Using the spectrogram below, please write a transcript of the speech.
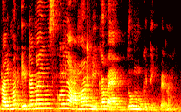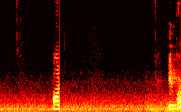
প্রাইমার এটা না ইউজ করলে আমার মেকআপ একদম মুখে টিকবে না। এরপর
